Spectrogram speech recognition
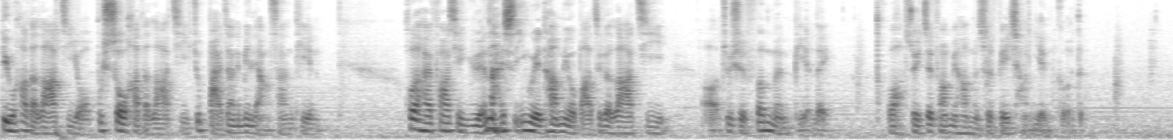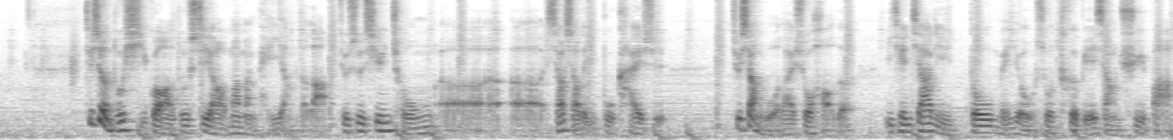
丢他的垃圾哦，不收他的垃圾，就摆在那边两三天。后来还发现，原来是因为他没有把这个垃圾，呃，就是分门别类，哇！所以这方面他们是非常严格的。其实很多习惯啊，都是要慢慢培养的啦，就是先从呃呃小小的一步开始。就像我来说好了，以前家里都没有说特别想去把。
